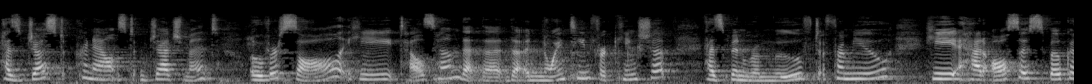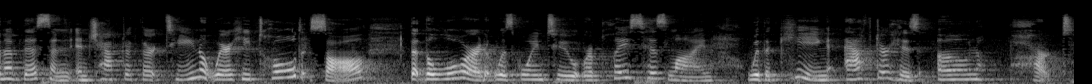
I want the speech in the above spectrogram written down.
has just pronounced judgment over Saul. He tells him that the, the anointing for kingship has been removed from you. He had also spoken of this in, in chapter 13, where he told Saul that the Lord was going to replace his line with a king after his own heart.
